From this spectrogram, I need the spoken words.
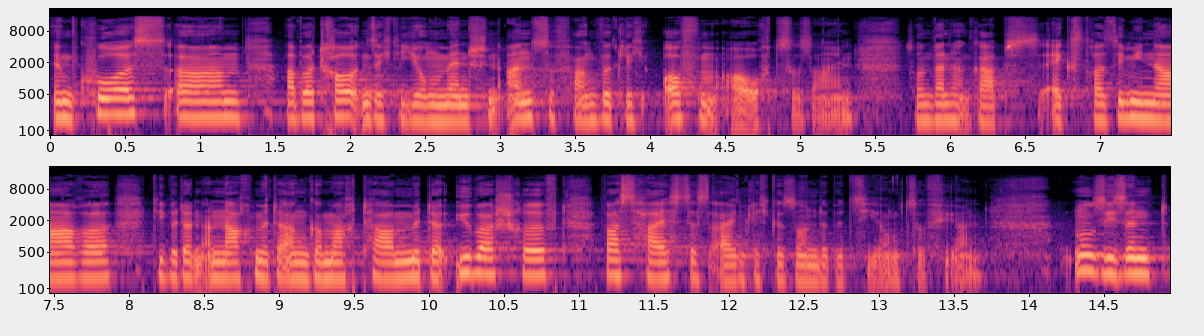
im Kurs ähm, aber trauten sich die jungen Menschen anzufangen, wirklich offen auch zu sein. So, und dann gab es extra Seminare, die wir dann an Nachmittagen gemacht haben mit der Überschrift, was heißt es eigentlich, gesunde Beziehungen zu führen. Nun, sie sind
